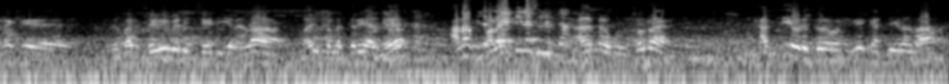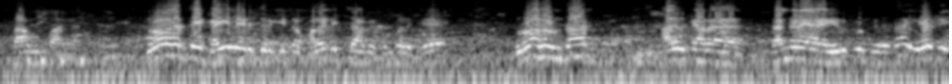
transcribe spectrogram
எனக்கு இது மாதிரி செவிவெளி செய்திகள் எல்லாம் பதில் சொல்ல தெரியாது. ஆனா சொல்றேன். கத்தி எடுக்கிறவனுக்கு கத்தியில தான் சாவுப்பாங்க துரோகத்தை கையில் எடுத்திருக்கின்ற பழனிசாமி கும்பலுக்கு துரோகம் தான் அதற்கான தண்டனையாக இருக்குங்கிறது தான் இயற்கை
